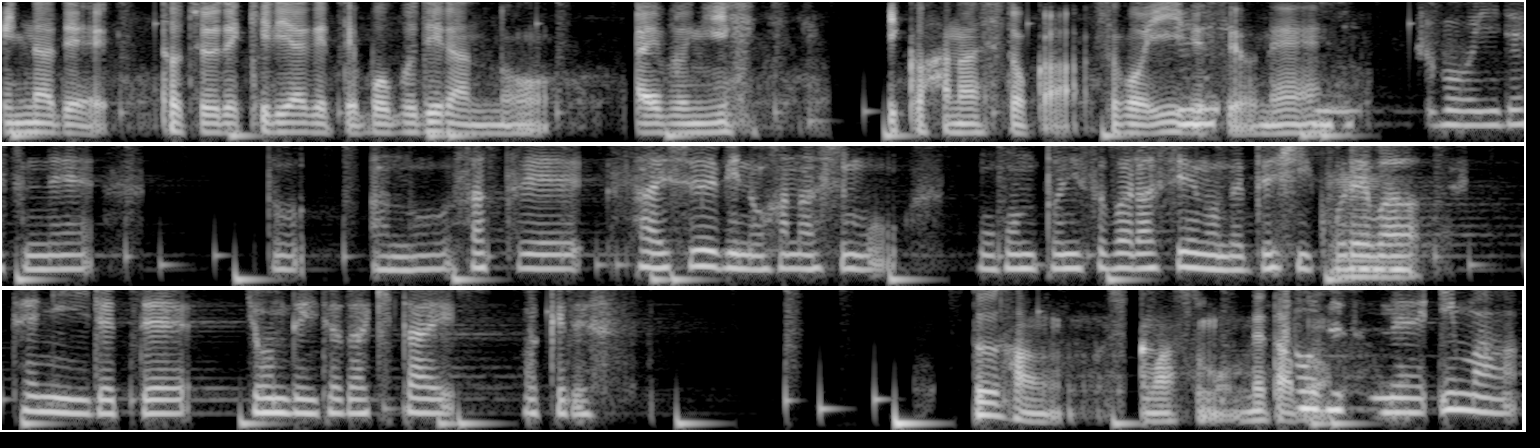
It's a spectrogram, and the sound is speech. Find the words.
みんなで途中で切り上げてボブ・ディランのライブに 行く話とか、すごいいいですよね。うんすごいいいですね。とあの撮影最終日の話ももう本当に素晴らしいのでぜひこれは手に入れて読んでいただきたいわけです。通販してますもんね、多分。そうですね今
